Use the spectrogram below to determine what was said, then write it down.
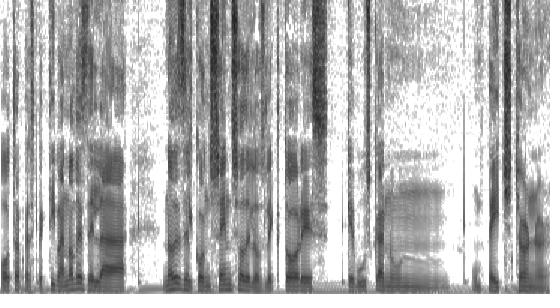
otra perspectiva, no desde la no desde el consenso de los lectores que buscan un, un page turner,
